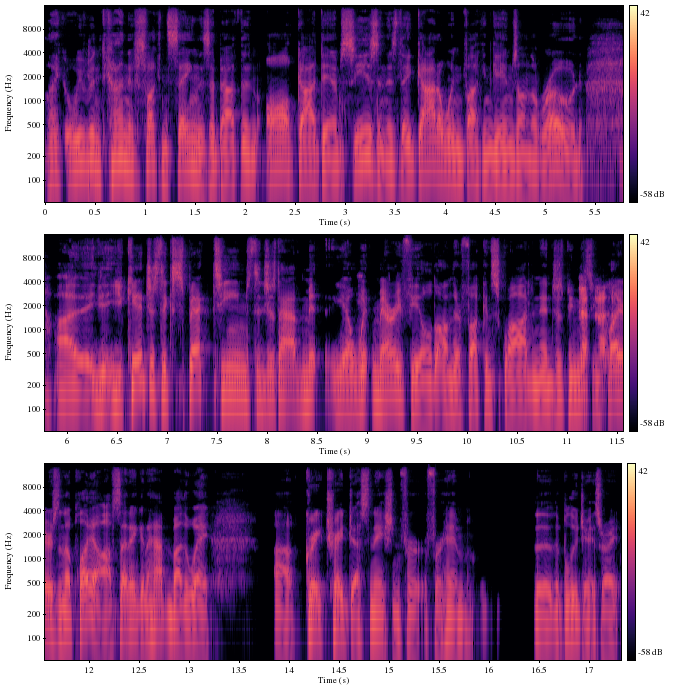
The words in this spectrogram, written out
Like we've been kind of fucking saying this about them all goddamn season is they got to win fucking games on the road. Uh, you, you, can't just expect teams to just have, you know, Whit Merrifield on their fucking squad and then just be missing players in the playoffs. That ain't going to happen. By the way, uh, great trade destination for, for him, the, the Blue Jays, right?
